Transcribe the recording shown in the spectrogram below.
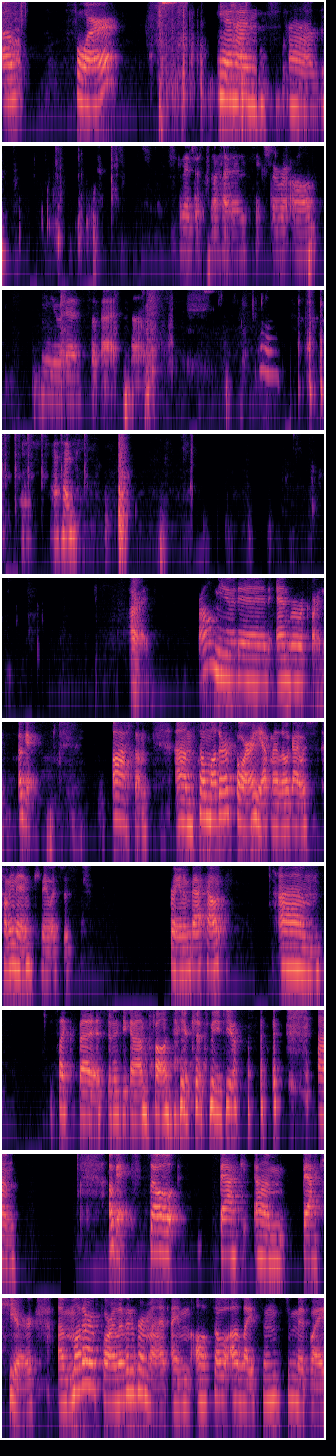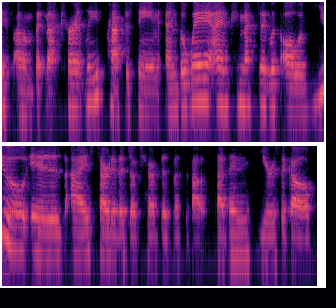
of four. And um, I'm gonna just go ahead and make sure we're all muted so that um, all right, we're all muted and we're recording. Okay, awesome. Um, so mother of four, yep, my little guy was just coming in. Kimmy was just bringing him back out. Um, it's like the as soon as you get on the phone, that your kids need you. um, okay, so back um, back here. Um, mother of four, I live in Vermont. I'm also a licensed midwife, um, but not currently practicing. And the way I'm connected with all of you is I started a doTERRA business about seven years ago.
